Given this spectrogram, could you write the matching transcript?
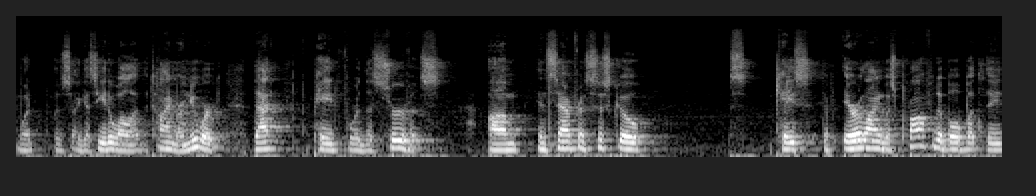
what was I guess Idlewild at the time or Newark, that paid for the service. Um, in San Francisco case, the airline was profitable, but the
